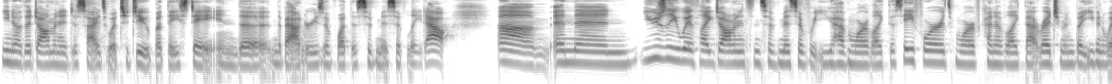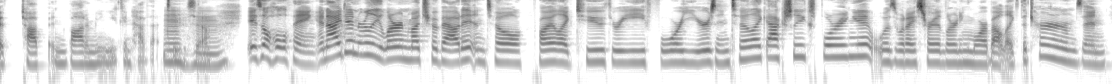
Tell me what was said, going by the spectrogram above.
you know, the dominant decides what to do, but they stay in the in the boundaries of what the submissive laid out. Um, and then usually with like dominance and submissive, you have more of like the safe words, more of kind of like that regimen. But even with top and bottoming, you can have that too. So Mhm. it's a whole thing. And I didn't really learn much about it until probably like two, three, four years into like actually exploring it was when I started learning more about like the terms and,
